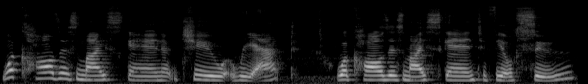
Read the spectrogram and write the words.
what causes my skin to react what causes my skin to feel soothed.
